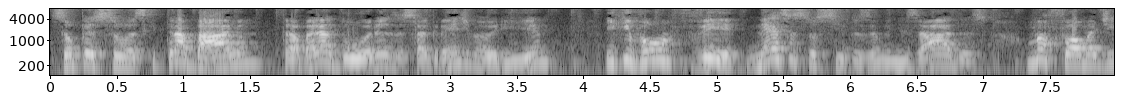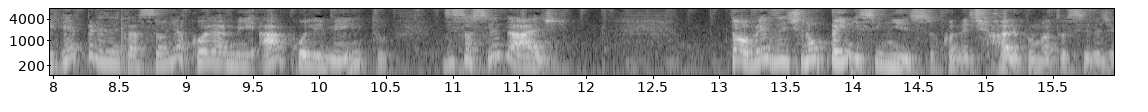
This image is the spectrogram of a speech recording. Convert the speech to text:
são pessoas que trabalham, trabalhadoras, essa grande maioria, e que vão ver nessas torcidas organizadas uma forma de representação e acolhimento de sociedade. Talvez a gente não pense nisso quando a gente olha para uma torcida de,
